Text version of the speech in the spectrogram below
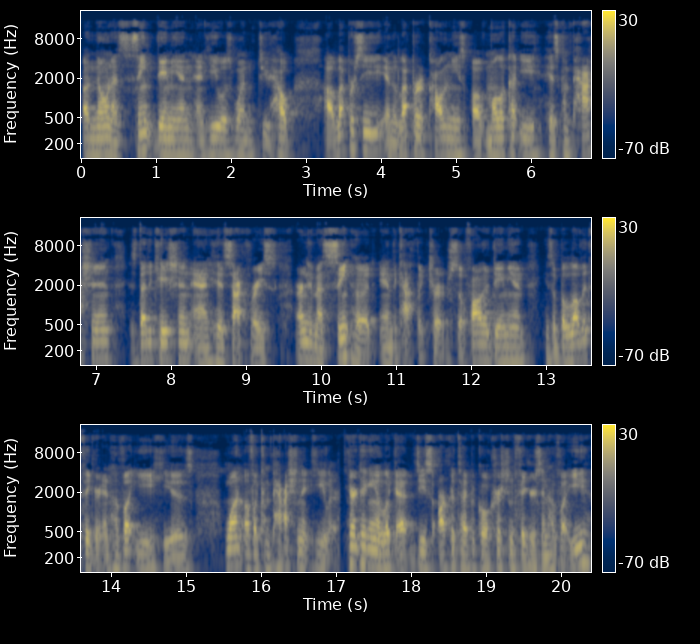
known as Saint Damien, and he was one to help uh, leprosy in the leper colonies of Molokai. His compassion, his dedication, and his sacrifice earned him as sainthood in the Catholic Church. So Father Damien, he's a beloved figure in Hawaii. He is one of a compassionate healer. Here, taking a look at these archetypical Christian figures in Hawaii,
